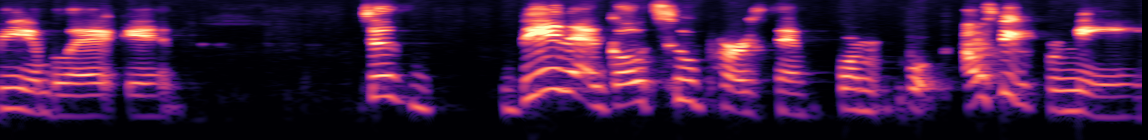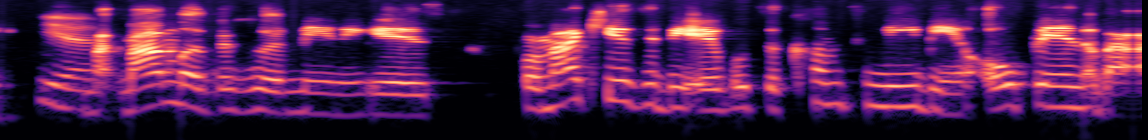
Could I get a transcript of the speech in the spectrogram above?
being black and just being that go-to person for, for I'm speaking for me. yeah My, my motherhood meaning is for my kids to be able to come to me being open about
